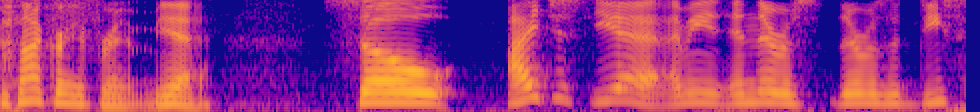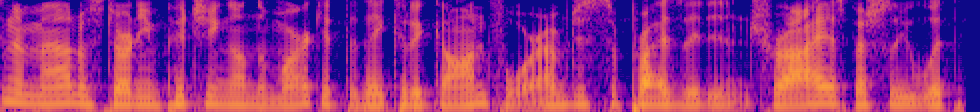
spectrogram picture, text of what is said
It's not great for him. Yeah. So I just yeah, I mean, and there was there was a decent amount of starting pitching on the market that they could have gone for. I'm just surprised they didn't try, especially with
